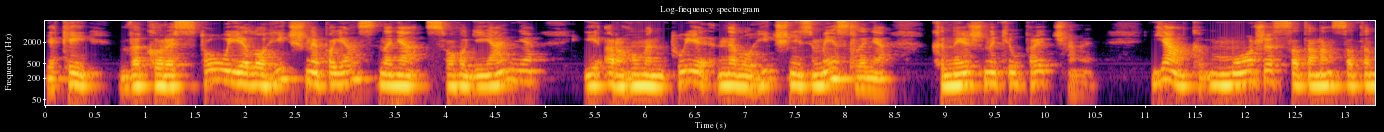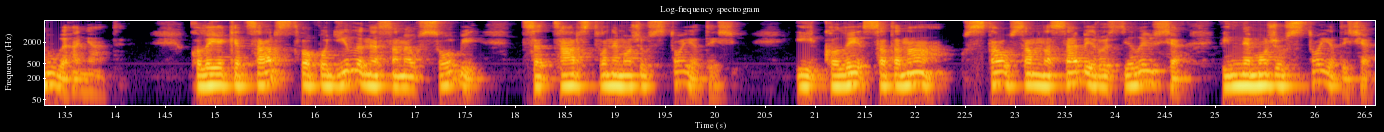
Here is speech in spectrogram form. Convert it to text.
який використовує логічне пояснення свого діяння і аргументує нелогічність мислення книжників притчами. Як може сатана сатану виганяти? Коли яке царство поділене саме в собі, це царство не може встоятись. І коли сатана став сам на себе і розділився, він не може встоятися,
